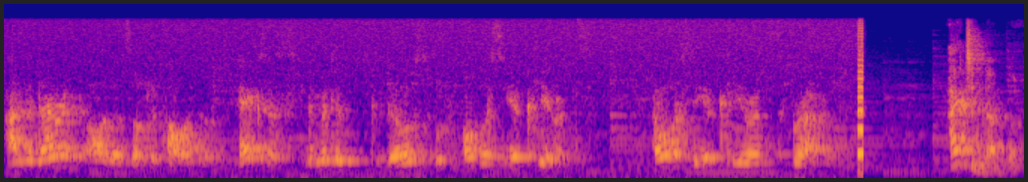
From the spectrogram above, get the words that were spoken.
Under direct orders of the founder, access is limited to those with overseer clearance. Overseer clearance granted. Item number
